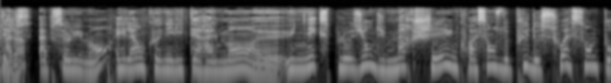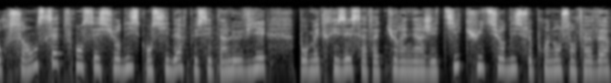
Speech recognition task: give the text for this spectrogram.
déjà. Abs- Absolument. Et là, on connaît littéralement euh, une explosion du marché, une croissance de plus de 60%. 7 Français sur 10 considèrent que c'est un levier pour maîtriser sa facture énergétique. 8 sur 10 se prononcent en faveur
